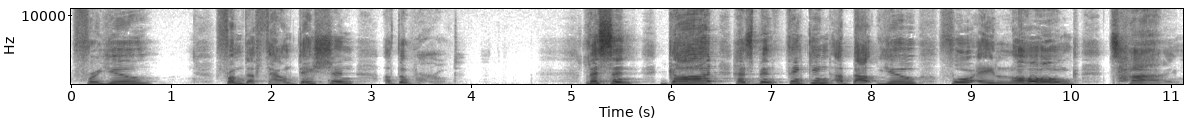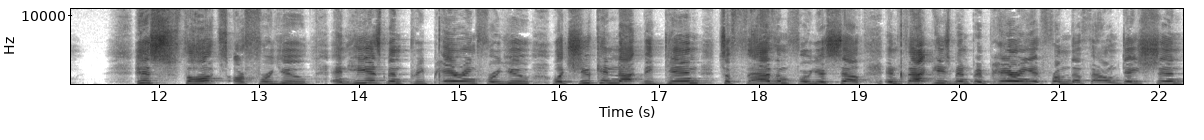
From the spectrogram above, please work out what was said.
for you from the foundation of the world. Listen, God has been thinking about you for a long time. His thoughts are for you, and He has been preparing for you what you cannot begin to fathom for yourself. In fact, He's been preparing it from the foundation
